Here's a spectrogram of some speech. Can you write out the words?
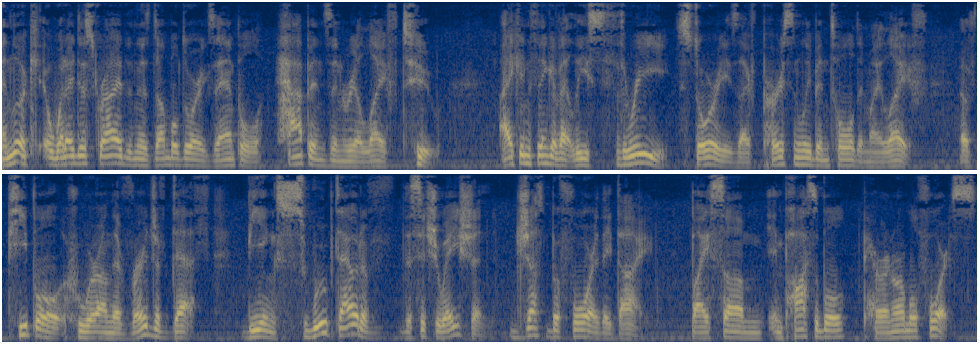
And look, what I described in this Dumbledore example happens in real life too. I can think of at least three stories I've personally been told in my life of people who were on the verge of death being swooped out of the situation just before they die by some impossible paranormal force.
